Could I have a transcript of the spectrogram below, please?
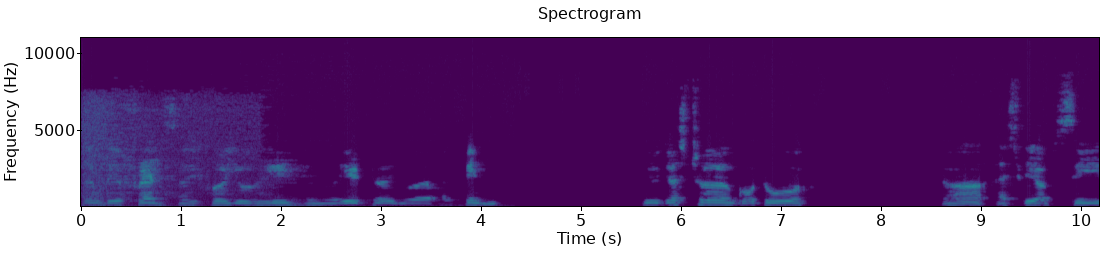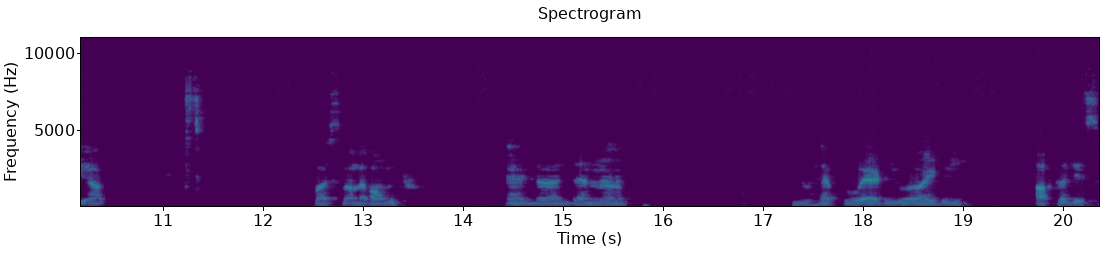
Hello dear friends, if uh, you regenerate uh, your PIN, you just uh, go to uh, HDFC uh, personal account and uh, then uh, you have to add your ID. After this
